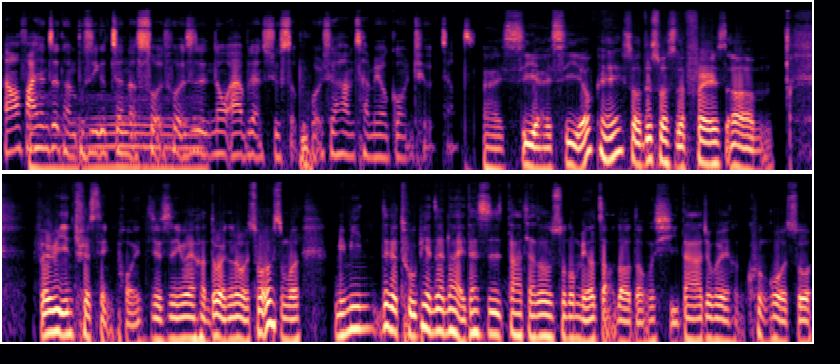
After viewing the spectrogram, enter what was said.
然后发现这可能不是一个真的 source，、或者是 no evidence to support，所以他们才没有 going to 这样子。I see, I see. Okay, so this was the first um. Very interesting point，就是因为很多人都认为说，为什么明明那个图片在那里，但是大家都说都没有找到东西，大家就会很困惑说，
